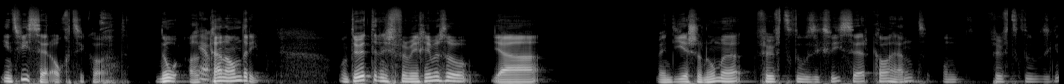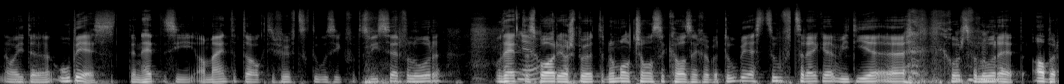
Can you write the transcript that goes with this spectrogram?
in Swiss Air Aktien gehabt. Nur, also Ja. keine andere. Und dort ist für mich immer so, ja, wenn die schon nur 50'000 Swiss Air gehabt haben und 50'000 noch in der UBS, dann hätten sie am einen Tag die 50'000 von der Swiss Air verloren und hätten Ja. ein paar Jahre später nochmal die Chance gehabt, sich über die UBS aufzuregen, wie die äh, Kurs verloren hat. Aber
